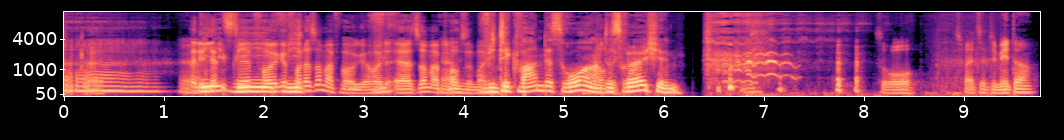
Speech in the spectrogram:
Ah, ja. Die Wie- letzte wie- Folge wie- vor der Sommerfolge heute. Äh, Sommerpause mal. Wie dick war denn das Rohr, das Röhrchen? So, zwei Zentimeter,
